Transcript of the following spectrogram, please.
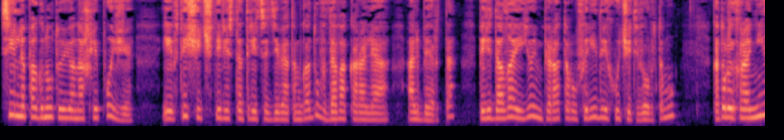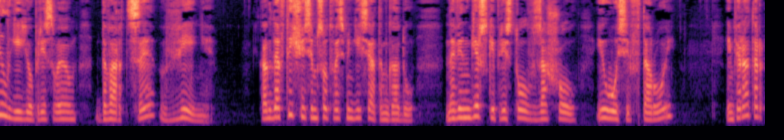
Сильно погнутую ее нашли позже, и в 1439 году вдова короля Альберта передала ее императору Фридриху IV, который хранил ее при своем дворце в Вене. Когда в 1780 году на венгерский престол взошел Иосиф II, император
